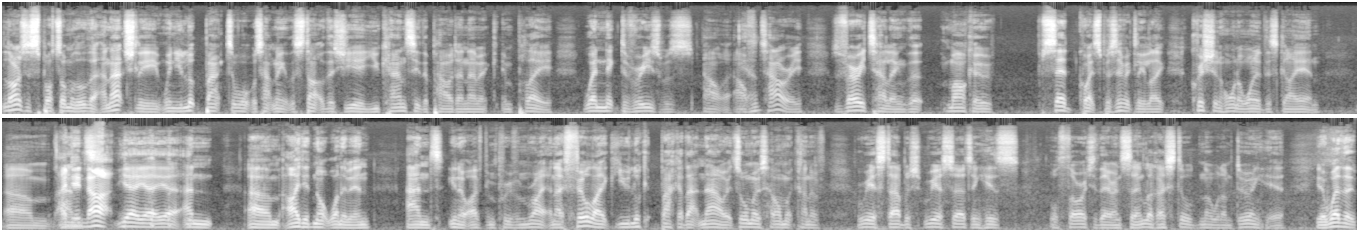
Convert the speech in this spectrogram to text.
Laurence is spot on with all that. And actually, when you look back to what was happening at the start of this year, you can see the power dynamic in play. When Nick De Vries was out at Alpha Tauri, it was very telling that Marko said quite specifically, like Christian Horner wanted this guy in. Um, I did not. Yeah, yeah, yeah, and um, I did not want him in. And you know I've been proven right, and I feel like you look back at that now. It's almost Helmut kind of reestablish, reasserting his authority there and saying, "Look, I still know what I'm doing here." You know, whether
